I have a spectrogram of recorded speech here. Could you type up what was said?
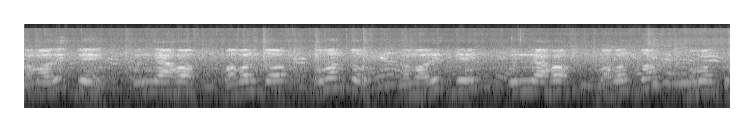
নম হৃদ্দি পুণ্যাহ ভবন্ত ভুবন্তু। নম হৃদ্দি পুণ্যাহ ভবন্ত ভুবন্তু।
